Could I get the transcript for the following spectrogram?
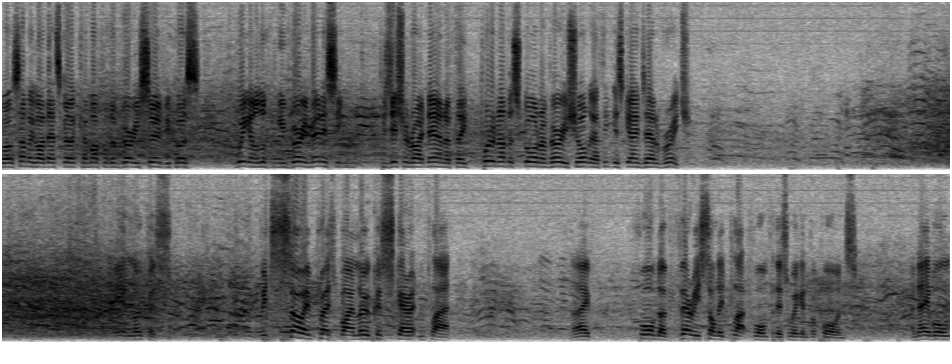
Well, something like that's going to come up for them very soon because Wigan are looking in very menacing position right now, and if they put another score on very shortly, I think this game's out of reach. Ian Lucas. Been so impressed by Lucas, Skerrett and Platt. They've formed a very solid platform for this Wigan performance. Enable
